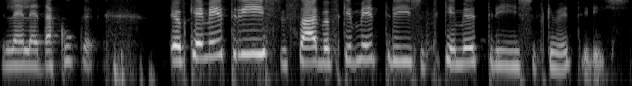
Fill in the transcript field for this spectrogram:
Lelé da Cuca? eu fiquei meio triste, sabe? Eu fiquei meio triste, fiquei meio triste, fiquei meio triste.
